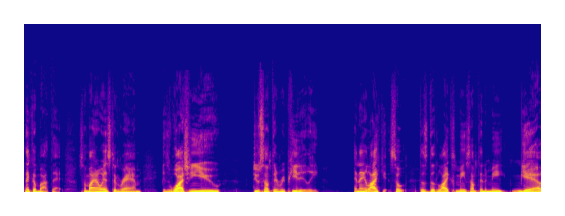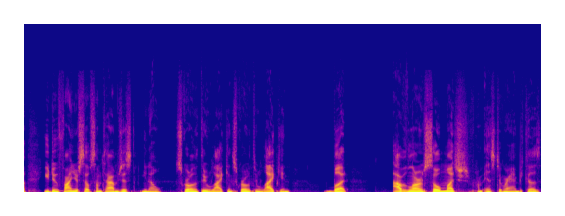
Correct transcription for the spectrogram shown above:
think about that. Somebody on Instagram is watching you do something repeatedly and they like it. So does the likes mean something to me? Yeah, you do find yourself sometimes just, you know, scrolling through liking, scrolling through liking, but I've learned so much from Instagram because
